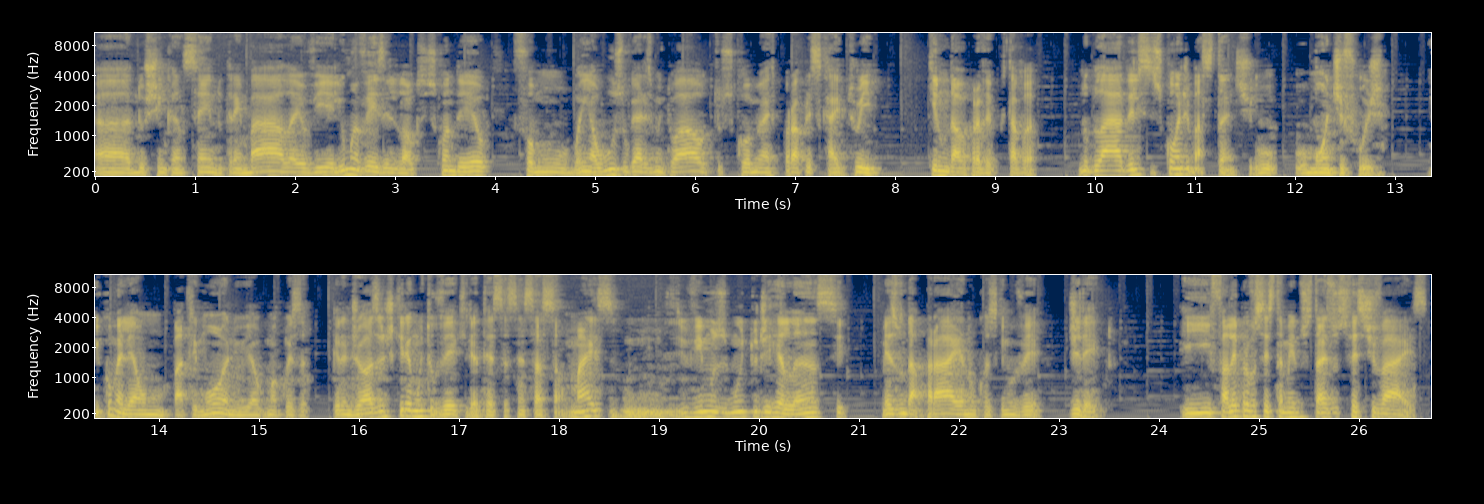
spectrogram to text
uh, do Shinkansen, do trem-bala. Eu vi ele uma vez, ele logo se escondeu. Fomos em alguns lugares muito altos, como a própria Skytree, que não dava para ver porque estava nublado. Ele se esconde bastante, o, o Monte Fuji. E como ele é um patrimônio e alguma coisa grandiosa, a gente queria muito ver, queria ter essa sensação. Mas hum, vimos muito de relance, mesmo da praia, não conseguimos ver direito. E falei para vocês também dos tais dos festivais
